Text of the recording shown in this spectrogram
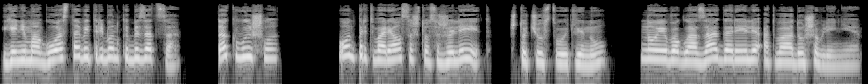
Я не могу оставить ребенка без отца. Так вышло. Он притворялся, что сожалеет, что чувствует вину, но его глаза горели от воодушевления.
